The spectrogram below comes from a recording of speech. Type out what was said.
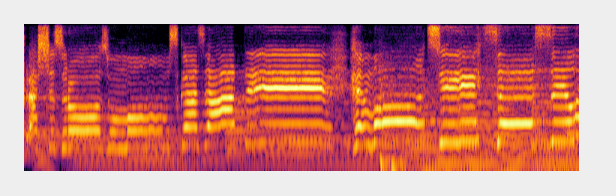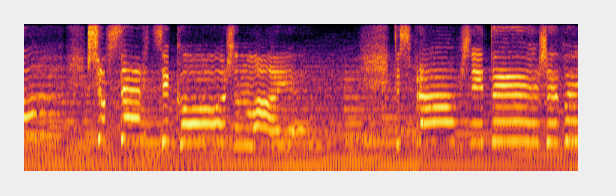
краще з розумом сказати. Емоції це сила, що в серці кожен має. Ти справжній, ти живий,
